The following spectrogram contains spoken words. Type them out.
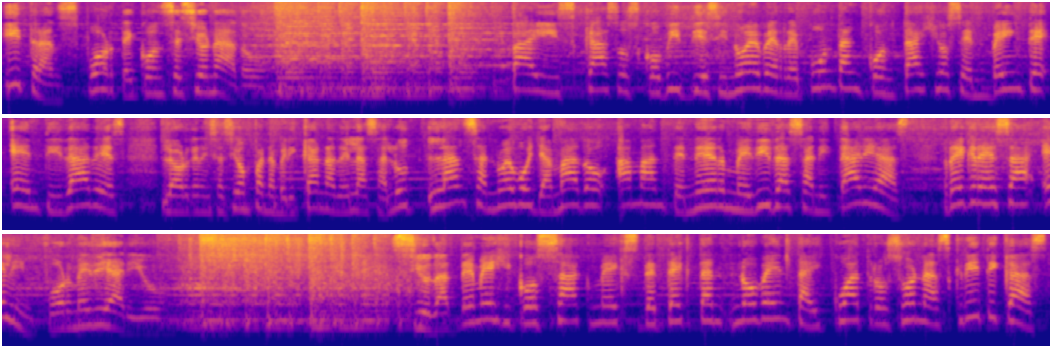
y transporte concesionado país. Casos COVID-19 repuntan contagios en 20 entidades. La Organización Panamericana de la Salud lanza nuevo llamado a mantener medidas sanitarias. Regresa el informe diario. Ciudad de México, SACMEX detectan 94 zonas críticas.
